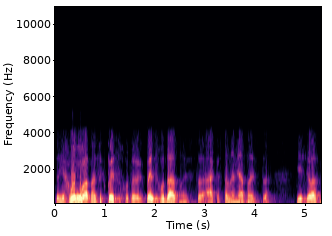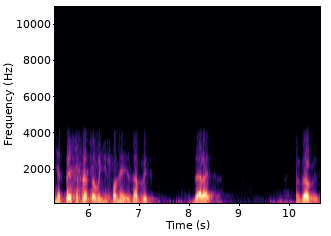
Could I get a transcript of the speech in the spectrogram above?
То яхлу относится к Песуху, то есть к Песуху да относится, а к остальным не относится. Если у вас нет Песуха, то вы не исполняете заповедь Дарайса. Давид.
